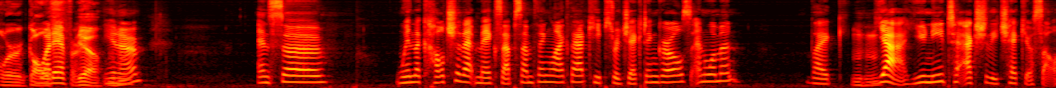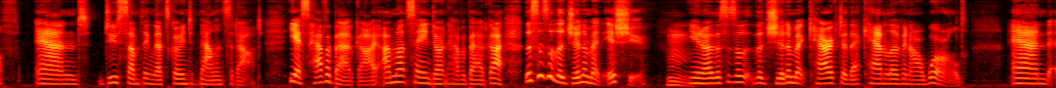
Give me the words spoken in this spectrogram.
Or golf. whatever. Yeah. You mhm. know? And so when the culture that makes up something like that keeps rejecting girls and women, like, Mm-hmm. yeah, you need to actually check yourself and do something that's going to balance it out. Yes, have a bad guy. I'm not saying don't have a bad guy. This is a legitimate issue. Hmm. You know, this is a legitimate character that can live in our world and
